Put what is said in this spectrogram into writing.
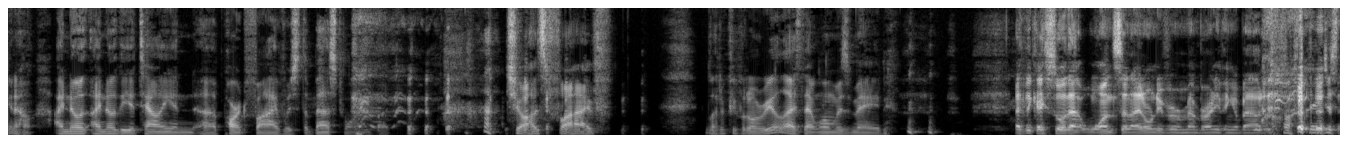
you know, I know I know the Italian uh, part five was the best one, but Jaws five. A lot of people don't realize that one was made. I think I saw that once, and I don't even remember anything about it. they just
